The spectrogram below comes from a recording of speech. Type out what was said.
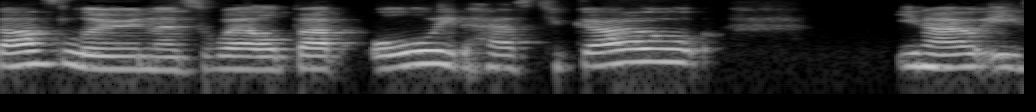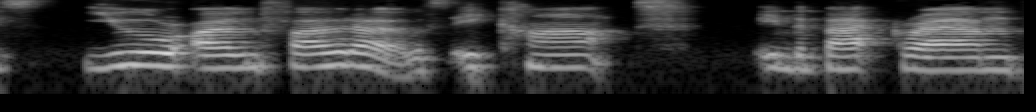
does learn as well. But all it has to go, you know, is your own photos. It can't in the background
